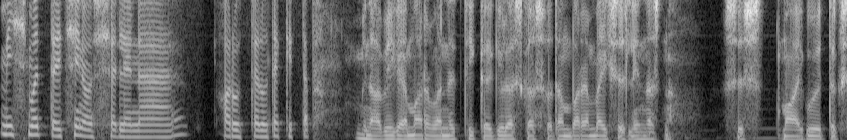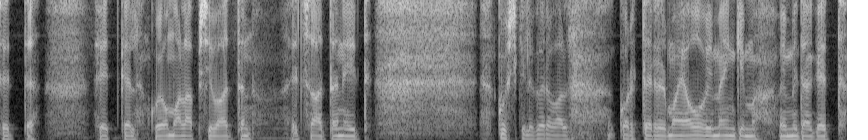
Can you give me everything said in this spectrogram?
mis mõtteid sinus selline arutelu tekitab? mina pigem arvan, et ikkagi üles kasvada on parem väikses linnas, noh sest ma ei kujutaks ette hetkel, kui oma lapsi vaatan, et saata neid kuskile kõrval kortermaja hoovi mängima või midagi, et,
